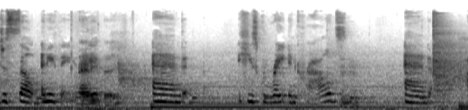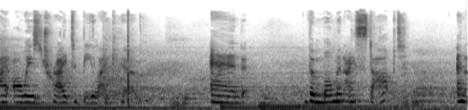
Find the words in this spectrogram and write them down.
just sell anything, right? Anything. and he's great in crowds Mhm. and i always tried to be like him and the moment i stopped and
